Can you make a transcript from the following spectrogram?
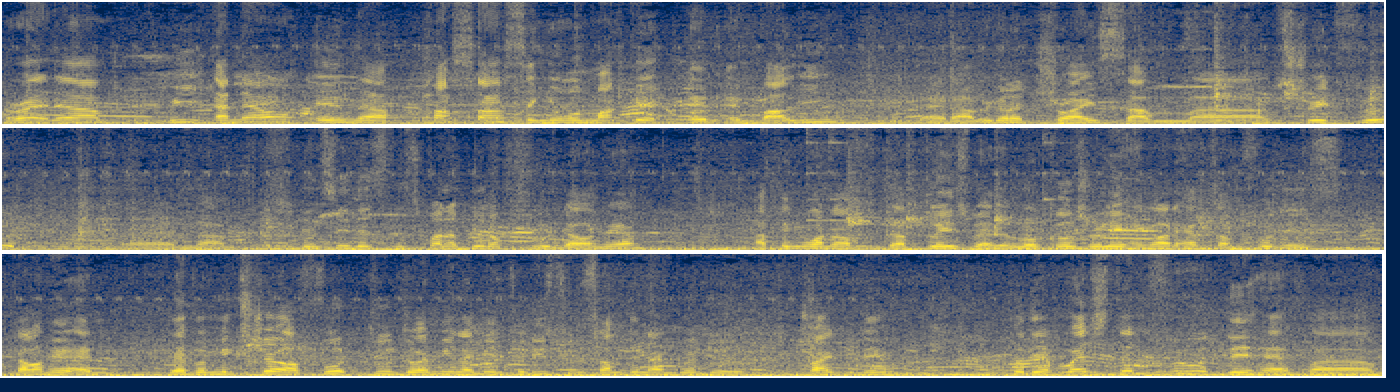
Alright, uh, we are now in uh, Pasar Senggol Market in, in Bali and uh, we're gonna try some uh, street food and um, as you can see there's, there's quite a bit of food down here. I think one of the places where the locals really hang out and have some food is down here and they have a mixture of food. Do join me, let me introduce you to something I'm going to try today. So they have western food, they have um,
